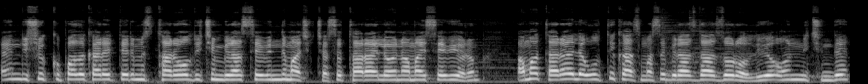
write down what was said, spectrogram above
En düşük kupalı karakterimiz Tara olduğu için biraz sevindim açıkçası. Tara ile oynamayı seviyorum. Ama Tara ile ulti kasması biraz daha zor oluyor. Onun için de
